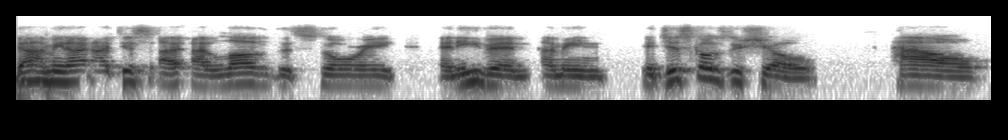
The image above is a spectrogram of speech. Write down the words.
Yeah, I mean, I, I just I, I love the story, and even I mean, it just goes to show how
